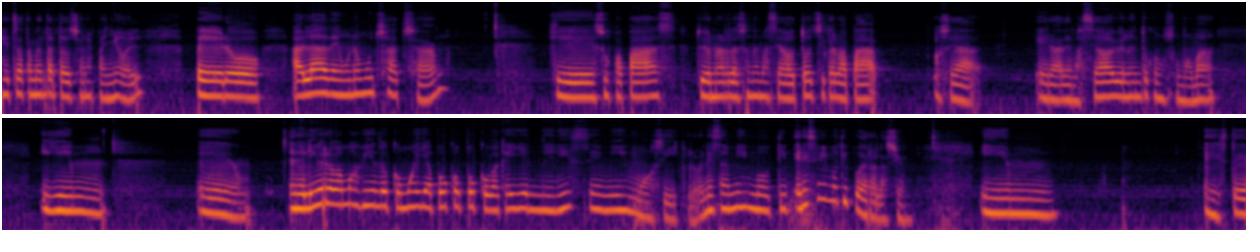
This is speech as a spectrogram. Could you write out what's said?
exactamente la traducción en español, pero habla de una muchacha que sus papás tuvieron una relación demasiado tóxica, el papá, o sea, era demasiado violento con su mamá. Y mm, eh, en el libro vamos viendo cómo ella poco a poco va cayendo en ese mismo ciclo, en, ese mismo, en ese mismo tipo de relación. Y mm, este,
